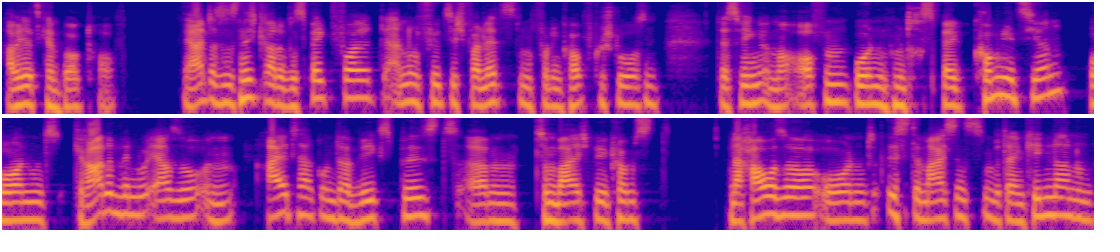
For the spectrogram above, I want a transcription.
habe ich jetzt keinen Bock drauf. Ja, das ist nicht gerade respektvoll. Der andere fühlt sich verletzt und vor den Kopf gestoßen. Deswegen immer offen und mit Respekt kommunizieren. Und gerade wenn du eher so im Alltag unterwegs bist, ähm, zum Beispiel kommst nach Hause und isst meistens mit deinen Kindern und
